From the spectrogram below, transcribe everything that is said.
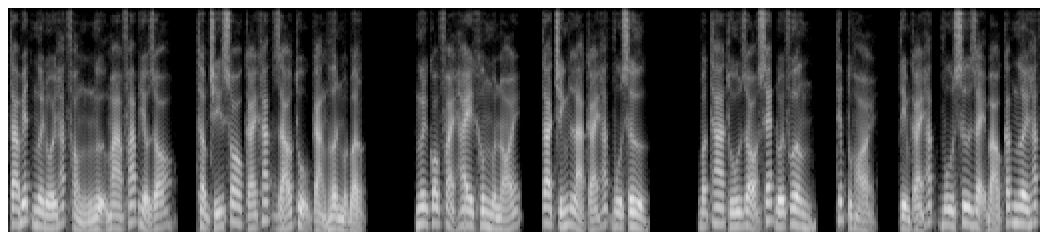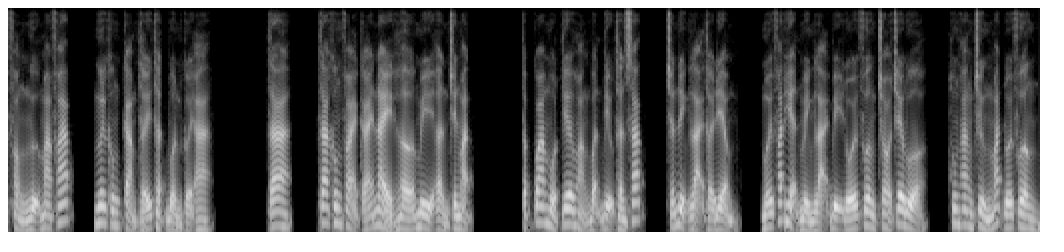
Ta biết ngươi đối hát phòng ngự ma pháp hiểu rõ, thậm chí so cái khác giáo thụ càng hơn một bậc. Ngươi có phải hay không muốn nói, ta chính là cái hắc vu sư? Bậc tha thú dò xét đối phương tiếp tục hỏi, tìm cái hắc vu sư dạy bảo các ngươi hắc phòng ngự ma pháp, ngươi không cảm thấy thật buồn cười à? ta ta không phải cái này hờ mị ẩn trên mặt. Tập qua một tia hoảng bận bịu thân sắc, chấn định lại thời điểm, mới phát hiện mình lại bị đối phương cho chơi bừa hung hăng chừng mắt đối phương,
